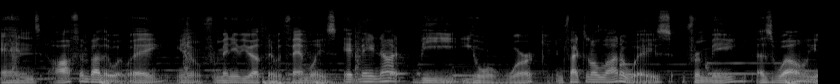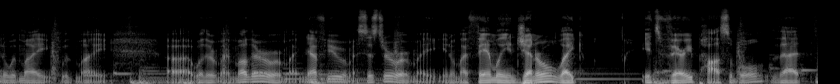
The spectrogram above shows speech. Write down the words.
And often, by the way, you know, for many of you out there with families, it may not be your work. In fact, in a lot of ways, for me as well, you know, with my with my uh, whether my mother or my nephew or my sister or my you know my family in general, like it's very possible that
